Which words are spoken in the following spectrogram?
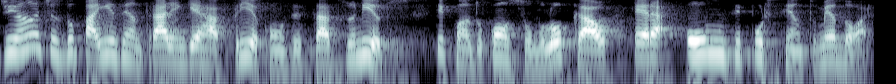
de antes do país entrar em guerra fria com os Estados Unidos e quando o consumo local era 11% menor.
